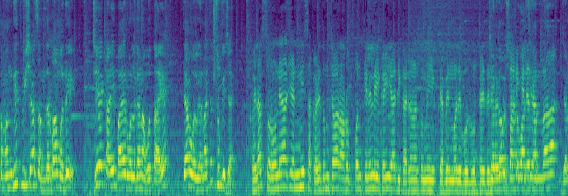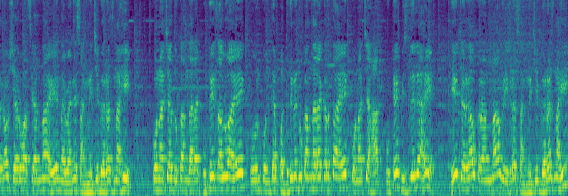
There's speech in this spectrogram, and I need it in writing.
संबंधित विषयासंदर्भामध्ये जे काही बाहेर वल्गना होत आहे त्या वल्गना ते चुकीचे आहे कैलास सोनवणे आज यांनी सकाळी तुमच्यावर आरोप पण केलेले. काही अधिकाऱ्यांना तुम्ही कॅबिनमध्ये बोलवून काहीतरी जळगाव पाणी केल्याचं- शहरवासियांना जळगाव शहरवासियांना हे नव्याने सांगण्याची गरज नाही. कोणाच्या दुकानदारा कुठे चालू आहे? कोण कोणत्या पद्धतीने दुकानदारा करत आहे? कोणाचे हात कुठे भिजलेले आहे? हे जळगावकरांना वेगळं सांगण्याची गरज नाही.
